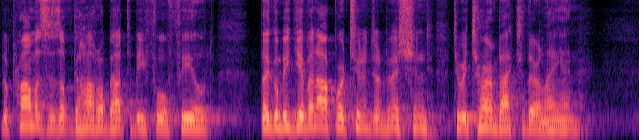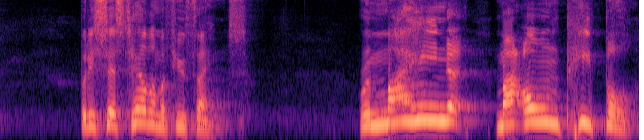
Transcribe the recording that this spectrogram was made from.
The promises of God are about to be fulfilled. They're going to be given opportunity and permission to return back to their land. But he says, Tell them a few things. Remind my own people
